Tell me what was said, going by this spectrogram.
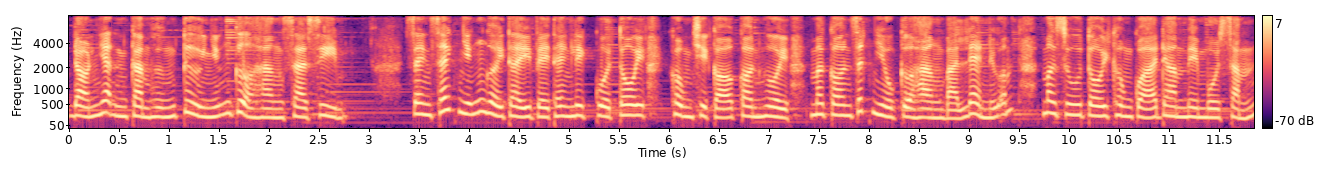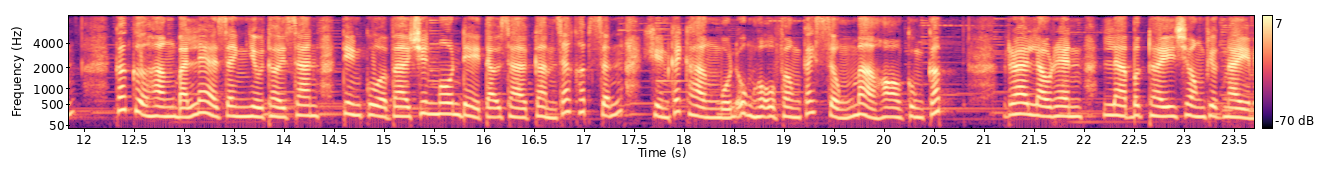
Đón nhận cảm hứng từ những cửa hàng xa xỉ Danh sách những người thầy về thanh lịch của tôi không chỉ có con người mà còn rất nhiều cửa hàng bán lẻ nữa, mặc dù tôi không quá đam mê mua sắm. Các cửa hàng bán lẻ dành nhiều thời gian, tiền của và chuyên môn để tạo ra cảm giác hấp dẫn, khiến khách hàng muốn ủng hộ phong cách sống mà họ cung cấp. Ra Lauren là bậc thầy trong việc này.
